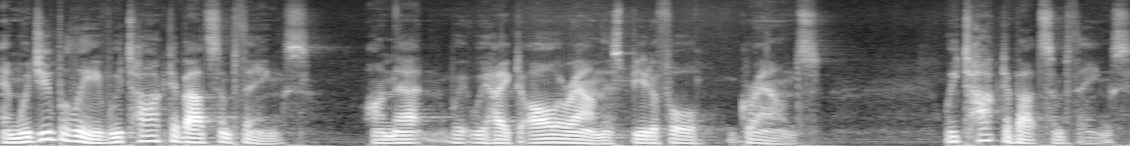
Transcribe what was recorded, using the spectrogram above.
And would you believe we talked about some things on that? We, we hiked all around this beautiful grounds. we talked about some things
